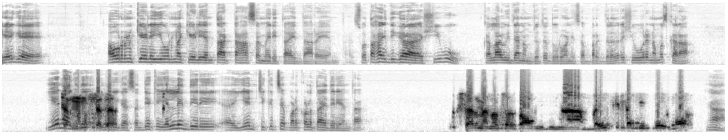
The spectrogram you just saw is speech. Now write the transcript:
ಹೇಗೆ ಅವ್ರನ್ನ ಕೇಳಿ ಇವ್ರನ್ನ ಕೇಳಿ ಅಂತ ಅಟ್ಟಹಾಸ ಮೆರಿತಾ ಇದ್ದಾರೆ ಅಂತ. ಸ್ವತಃ ಇದೀಗ ಶಿವು ಕಲಾವಿದ ನಮ್ಮ ಜೊತೆ ದೂರವಾಣಿ ಸಂಪರ್ಕದಲ್ಲಿದ್ದಾರೆ. ಶಿವರೇ ಅವರೇ ನಮಸ್ಕಾರ. ಏನಾಗಿದೆ. ಈಗ ಸದ್ಯಕ್ಕೆ ಎಲ್ಲಿದ್ದೀರಿ? ಏನ್ ಚಿಕಿತ್ಸೆ ಪಡ್ಕೊಳ್ತಾ ಇದ್ದೀರಿ ಅಂತ? ಸರ್ ನಾನು ಸ್ವಲ್ಪ ಬೈಕಿಂದ ಬಿದ್ದು ಹಾಂ.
